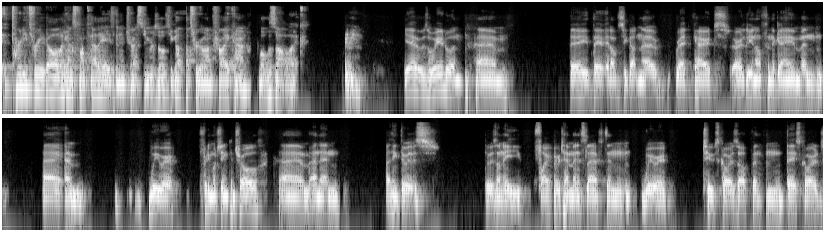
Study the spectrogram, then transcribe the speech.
33 all against Montpellier is an interesting result. You got through on try count. What was that like? Yeah, it was a weird one. Um, they they had obviously gotten a red card early enough in the game, and um, we were pretty much in control. Um, and then I think there was there was only five or ten minutes left, and we were two scores up, and they scored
